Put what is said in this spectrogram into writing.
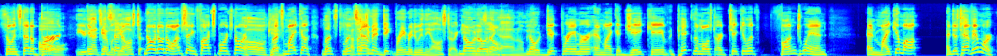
So instead of Bird, Oh, you're not talking about the All-Star- No, no, no. I'm saying Fox Sports North. Oh, okay. Let's Micah. Let's let's I thought have, you meant Dick Bremer doing the All Star game. no, I no, was no. like, I don't know, man. No, Dick Bremer and like a Jake Cave. Pick the most articulate, fun twin, and mic him up, and just have him work.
